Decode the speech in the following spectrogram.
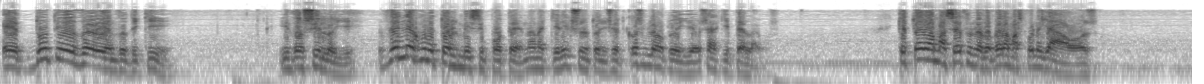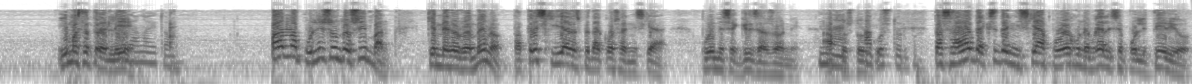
Εν τούτοι εδώ οι ενδοτικοί, οι δοσύλλογοι, δεν έχουν τολμήσει ποτέ να ανακηρύξουν το νησιωτικό συμπλέγμα του Αιγαίου σε αρχιπέλαγος. Και τώρα μας έρθουν εδώ πέρα να μας πούνε για ΑΟΣ. Είμαστε τρελοί. Κατανοητό. Πάνε να πουλήσουν το σύμπαν. Και με δεδομένο τα 3.500 νησιά που είναι σε γκρίζα ζώνη Ναι, από τους από Τούρκους, τους Τούρκους. τα 40-60 νησιά που έχουν βγάλει σε πολιτήριο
